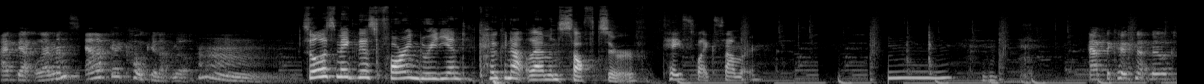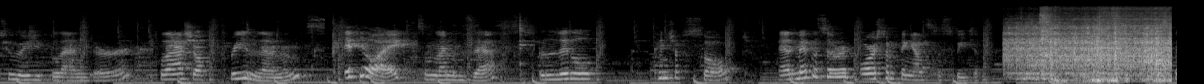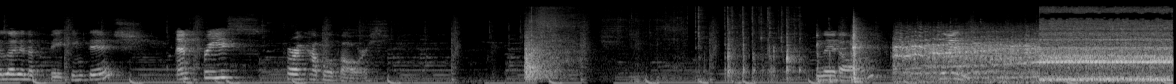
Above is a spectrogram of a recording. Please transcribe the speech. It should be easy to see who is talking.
Speaker 1: I've got lemons and I've got coconut milk.
Speaker 2: Hmm. So let's make this four ingredient coconut lemon soft serve.
Speaker 1: Tastes like summer. Add the coconut milk to a blender. Flash off three lemons. If you like, some lemon zest, a little pinch of salt, and maple syrup or something else to sweeten. Fill it in a baking dish and freeze for a couple of hours. Lid on.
